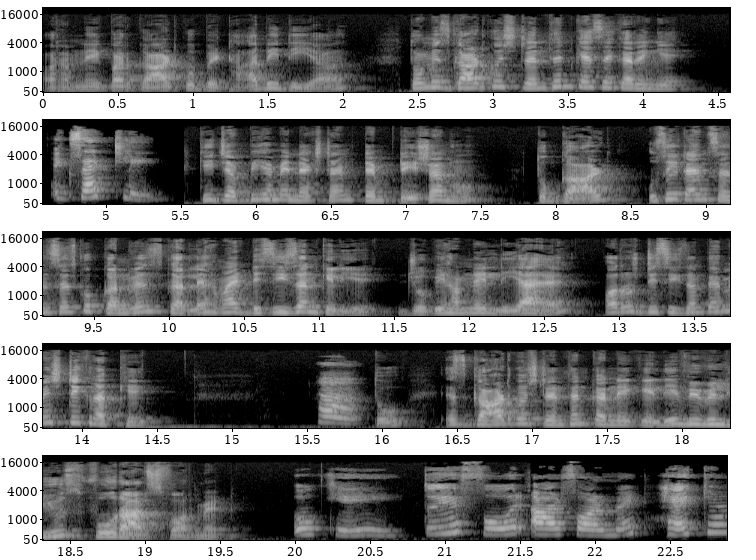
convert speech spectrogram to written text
और हमने एक बार गार्ड को बिठा भी दिया तो हम इस गार्ड को स्ट्रेंथन कैसे करेंगे? एग्जैक्टली कि जब भी हमें नेक्स्ट टाइम टेम्पटेशन हो तो गार्ड उसी टाइम सेंसेस को कन्विंस कर ले हमारे डिसीज़न के लिए जो भी हमने लिया है और उस डिसीज़न पे हमें स्टिक रखे। हाँ। तो इस गार्ड को स्ट्रेंथन करने के लिए we will use four Rs format okay तो ये फोर आर फॉर्मेट है क्या?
